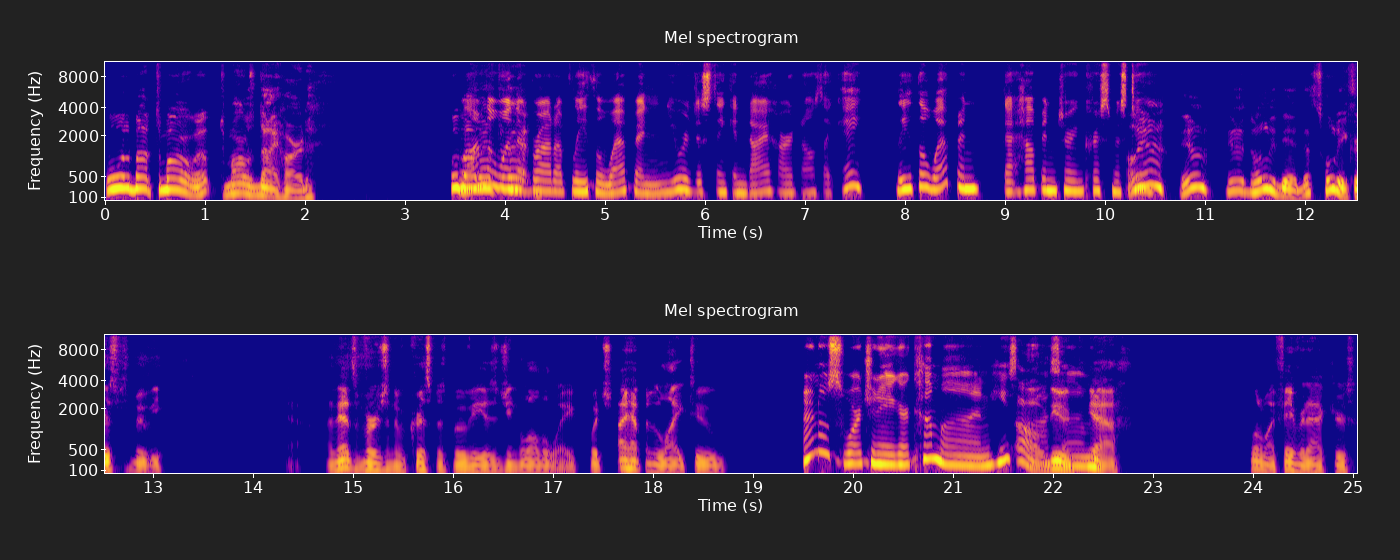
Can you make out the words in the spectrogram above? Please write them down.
Well, what about tomorrow? Well, tomorrow's Die Hard. Well, I'm the one that? brought up Lethal Weapon. You were just thinking Die Hard, and I was like, hey, Lethal Weapon. That happened during Christmas oh, Too. Oh yeah, yeah, yeah. Totally did. That's totally a Christmas movie. Yeah, and that's version of Christmas movie is Jingle All the Way, which I happen to like too. Arnold Schwarzenegger, come on, he's Oh, awesome. dude, yeah, one of my favorite actors.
